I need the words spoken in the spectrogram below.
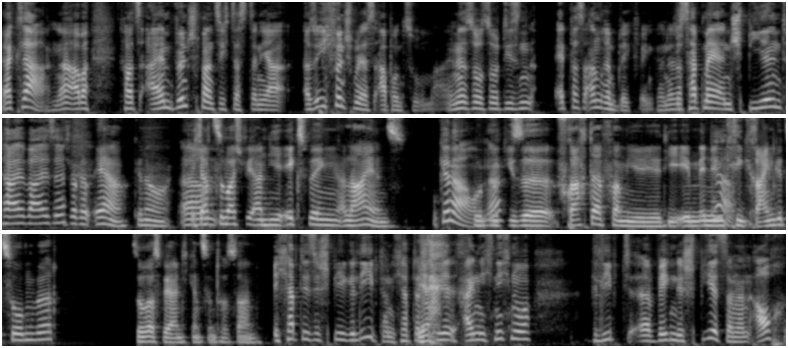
Ja klar, ne? aber trotz allem wünscht man sich das dann ja, also ich wünsche mir das ab und zu mal, ne? so, so diesen etwas anderen Blickwinkel. Ne? Das hat man ja in Spielen teilweise. Grad, ja, genau. Ähm, ich dachte ähm, zum Beispiel an hier X-Wing Alliance. Genau. Wo ne? diese Frachterfamilie, die eben in den ja. Krieg reingezogen wird. Sowas wäre eigentlich ganz interessant. Ich habe dieses Spiel geliebt und ich habe das ja. Spiel eigentlich nicht nur geliebt äh, wegen des Spiels, sondern auch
